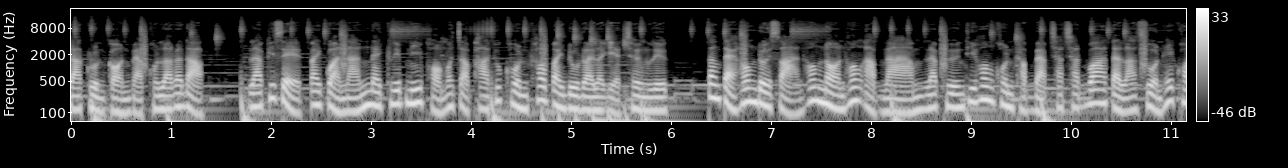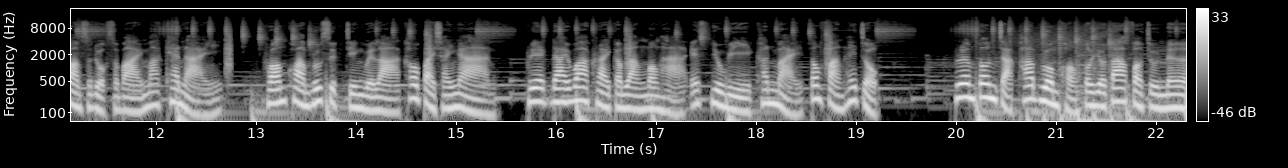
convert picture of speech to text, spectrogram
จากกลุ่นก่อนแบบคนละระดับ และพิเศษไปกว่านั้นในคลิปนี้ผมจะพาทุกคนเข้าไปดูรายละเอียดเชิงลึก ตั้งแต่ห้องโดยสารห้องนอนห้องอาบน้ำและพื้นที่ห้องคนขับแบบชัดๆ ว่าแต่ละส่วนให้ความสะดวกสบายมากแค่ไหน พร้อมความรู้สึกจริงเวลาเข้าไปใช้งาน เรียกได้ว่าใครกำลังมองหา SUV ขั้นใหม่ต้องฟังให้จบ เริ่มต้นจากภาพรวมของ Toyota Fortuner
